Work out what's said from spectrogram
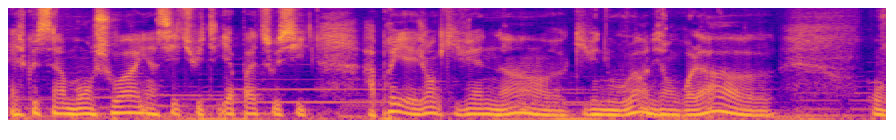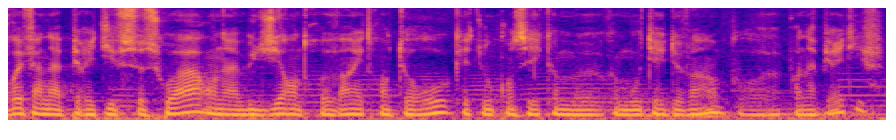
Est-ce que c'est un bon choix? Et ainsi de suite. Il n'y a pas de souci. Après, il y a des gens qui viennent, hein, qui viennent nous voir en disant voilà. On voudrait faire un apéritif ce soir, on a un budget entre 20 et 30 euros, qu'est-ce que vous conseillez comme, euh, comme bouteille de vin pour, euh, pour un apéritif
